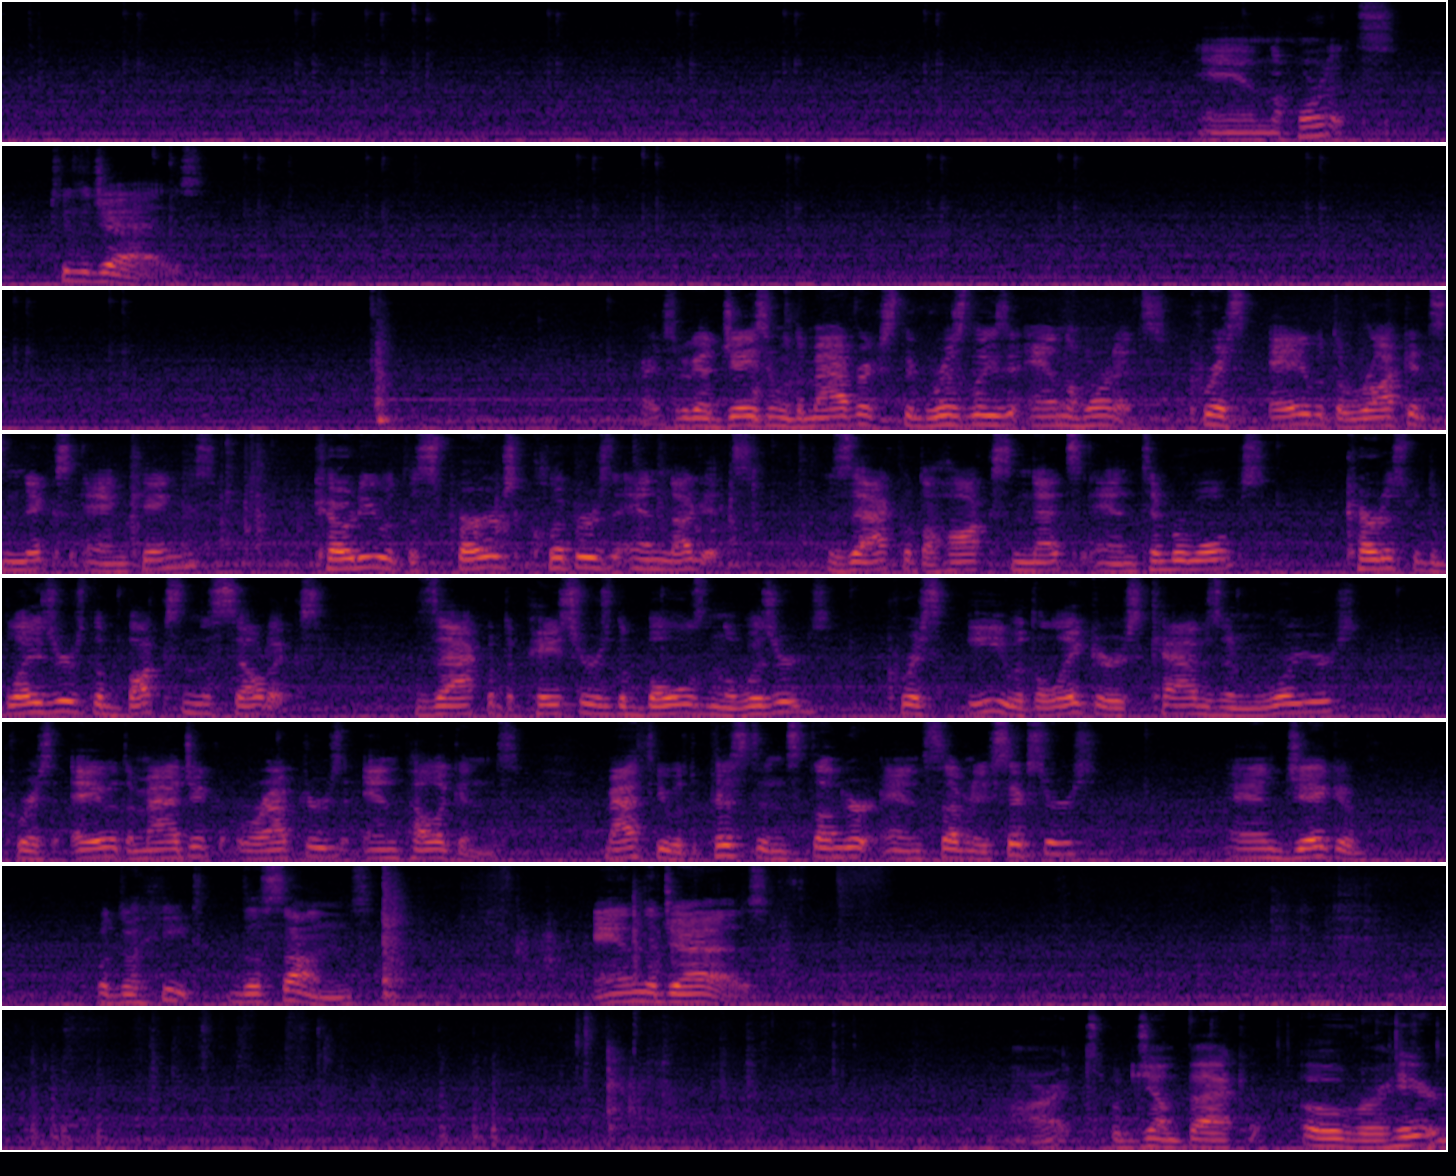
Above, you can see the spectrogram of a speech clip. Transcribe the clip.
And the Hornets to the Jazz. So we got Jason with the Mavericks, the Grizzlies, and the Hornets. Chris A with the Rockets, Knicks, and Kings. Cody with the Spurs, Clippers, and Nuggets. Zach with the Hawks, Nets, and Timberwolves. Curtis with the Blazers, the Bucks, and the Celtics. Zach with the Pacers, the Bulls, and the Wizards. Chris E with the Lakers, Cavs, and Warriors. Chris A with the Magic, Raptors, and Pelicans. Matthew with the Pistons, Thunder, and 76ers. And Jacob with the Heat, the Suns, and the Jazz. Alright, so we'll jump back over here.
